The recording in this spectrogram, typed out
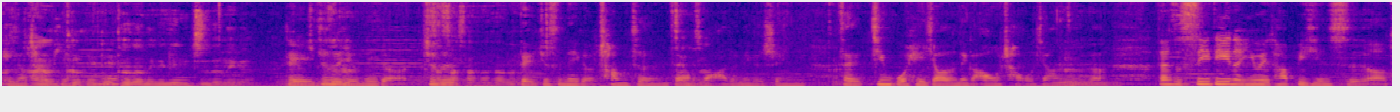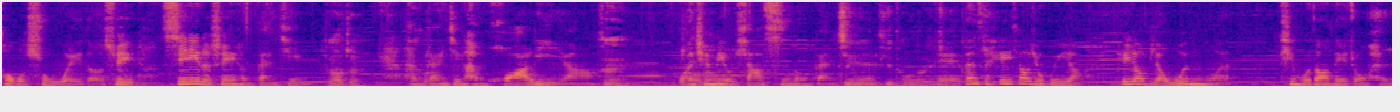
而黑胶唱片对不对独特的那个音质的那个，对，就是有那个，就是对，就是那个唱针在滑的那个声音，在经过黑胶的那个凹槽这样子的。但是 CD 呢，因为它毕竟是呃透过数位的，所以 CD 的声音很干净，啊对，很干净，很华丽呀、对，完全没有瑕疵那种感觉晶莹。剔透的那种对，，但是黑胶就不一样，黑胶比较温暖，听不到那种很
